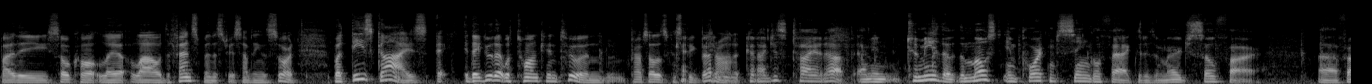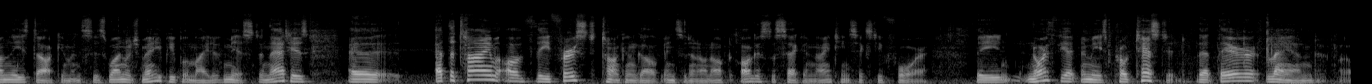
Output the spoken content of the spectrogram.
by the so-called La- Lao Defense Ministry or something of the sort. But these guys, eh, they do that with Tonkin too, and perhaps others can speak better on it. Could I just tie it up? I mean, to me, the, the most important single fact that has emerged so far uh, from these documents is one which many people might have missed, and that is uh, at the time of the first Tonkin Gulf incident on August the 2nd, 1964, the North Vietnamese protested that their land uh,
